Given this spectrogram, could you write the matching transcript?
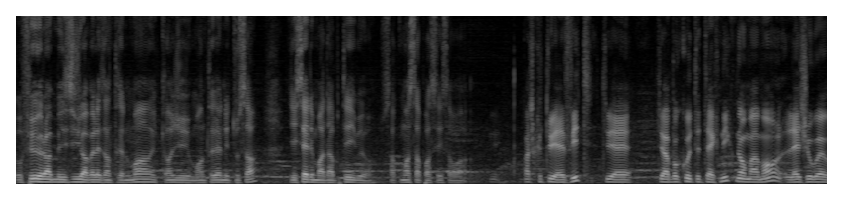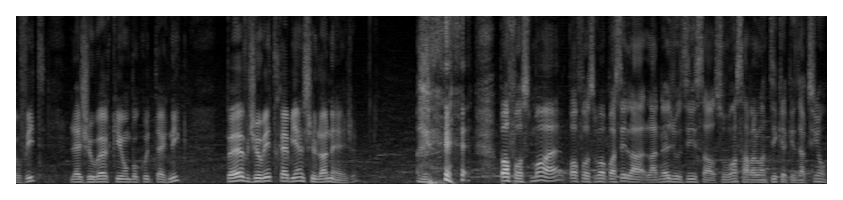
au fur et à mesure, avec les entraînements, quand je m'entraîne et tout ça, j'essaie de m'adapter. mais Ça commence à passer, ça va. Parce que tu es vite, tu, es, tu as beaucoup de technique. Normalement, les joueurs vite, les joueurs qui ont beaucoup de technique, peuvent jouer très bien sur la neige. Pas forcément, hein, pas forcément, parce que la, la neige aussi, ça, souvent, ça ralentit quelques actions.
